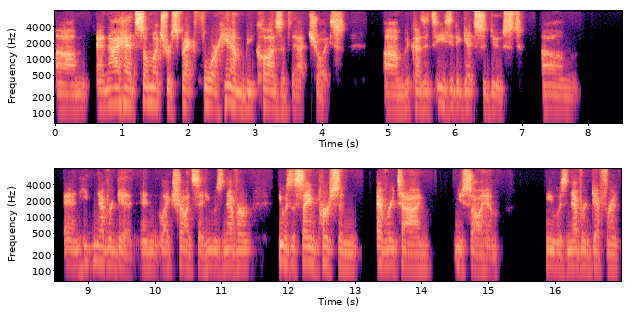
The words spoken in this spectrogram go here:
Um, and I had so much respect for him because of that choice, um, because it's easy to get seduced. Um, and he never did. And like Sean said, he was never he was the same person every time you saw him. He was never different.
